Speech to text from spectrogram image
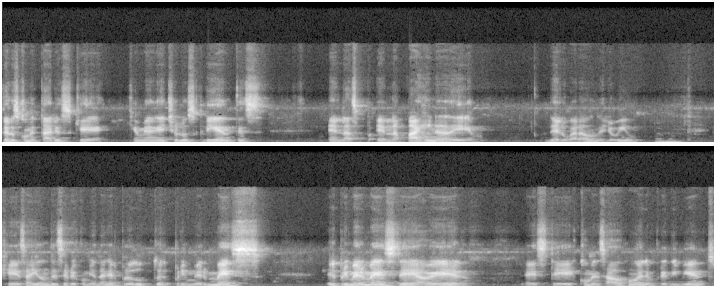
de los comentarios que, que me han hecho los clientes en, las, en la página de, del lugar a donde yo vivo, que es ahí donde se recomiendan el producto el primer mes, el primer mes de haber este, comenzado con el emprendimiento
